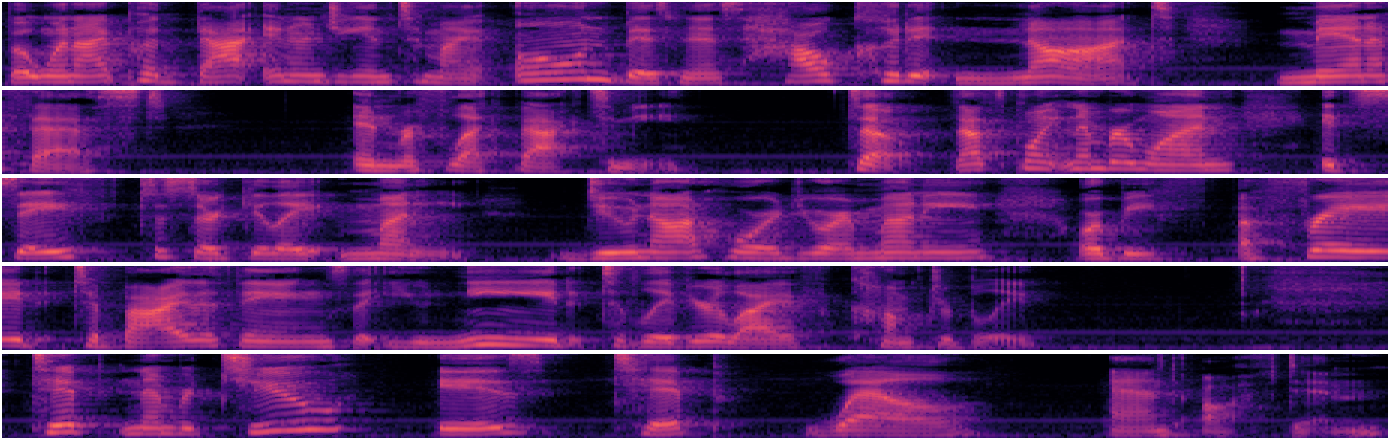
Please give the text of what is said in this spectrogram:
But when I put that energy into my own business, how could it not manifest and reflect back to me? So that's point number one. It's safe to circulate money. Do not hoard your money or be afraid to buy the things that you need to live your life comfortably. Tip number two is tip well and often.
